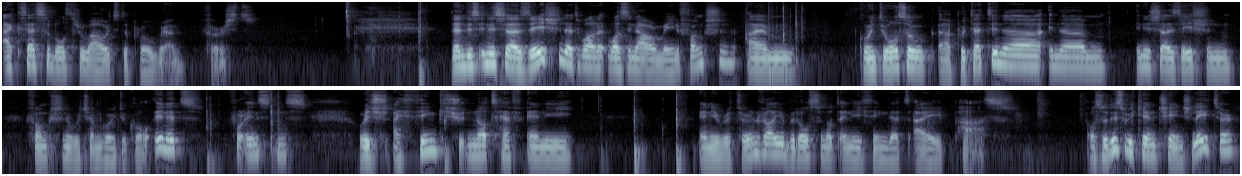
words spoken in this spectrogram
accessible throughout the program first. Then this initialization that was in our main function, I'm going to also uh, put that in a in a um, initialization function, which I'm going to call init, for instance, which I think should not have any any return value, but also not anything that I pass. Also, this we can change later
